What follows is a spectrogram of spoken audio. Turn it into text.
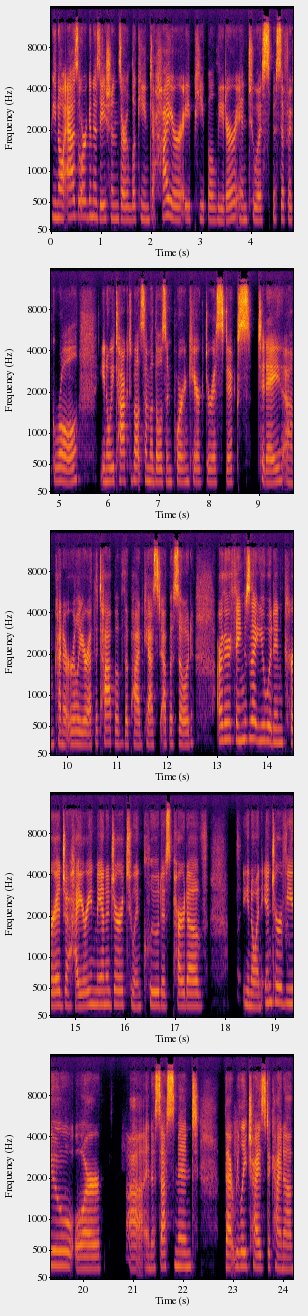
you know, as organizations are looking to hire a people leader into a specific role, you know, we talked about some of those important characteristics today, um, kind of earlier at the top of the podcast episode. Are there things that you would encourage a hiring manager to include as part of you know an interview or uh, an assessment that really tries to kind of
